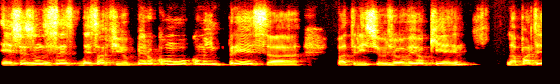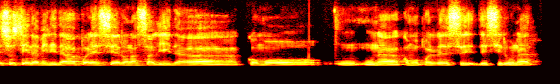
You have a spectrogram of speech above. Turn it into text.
eso es un desafío. Pero como, como empresa, Patricio, yo veo que la parte de sostenibilidad puede ser una salida como, una, como puede decir, una,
